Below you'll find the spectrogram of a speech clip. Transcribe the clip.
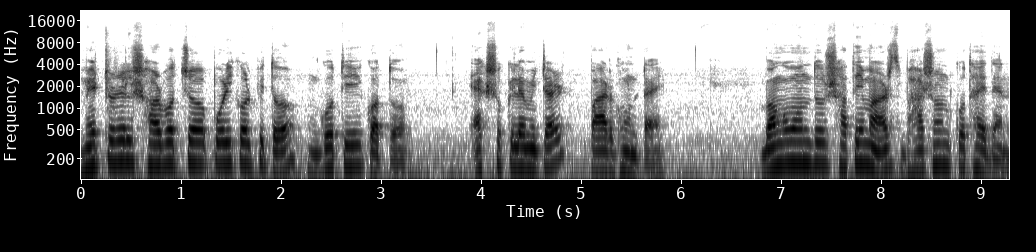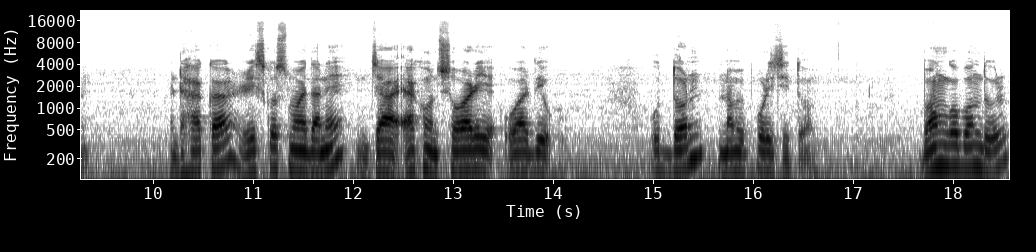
মেট্রো রেল সর্বোচ্চ পরিকল্পিত গতি কত? একশো কিলোমিটার পার ঘন্টায়। বঙ্গবন্ধু সাতই মার্চ ভাষণ কোথায় দেন? ঢাকা রেসকোর্স ময়দানে, যা এখন সোয়ারি ওয়ার্দি উদ্যান নামে পরিচিত। বঙ্গবন্ধুর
